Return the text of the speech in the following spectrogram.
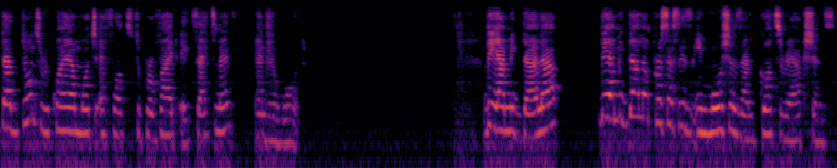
that don't require much effort to provide excitement and reward. The amygdala. The amygdala processes emotions and gut reactions.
